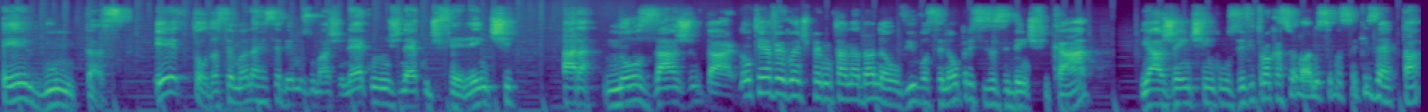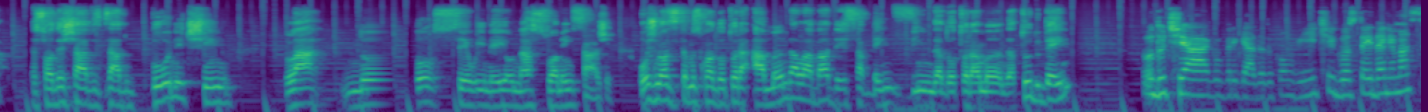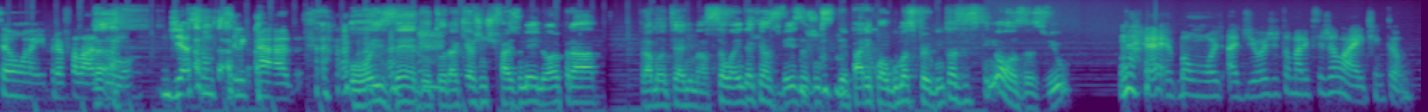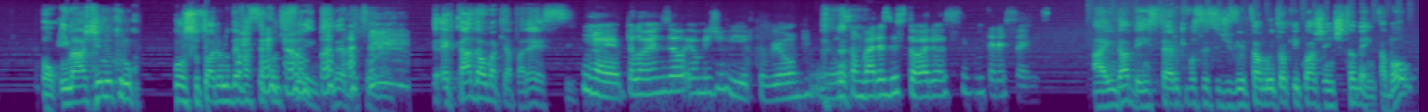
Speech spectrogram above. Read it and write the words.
perguntas. E toda semana recebemos uma gineco e um gineco diferente para nos ajudar. Não tenha vergonha de perguntar nada não, viu? Você não precisa se identificar e a gente inclusive troca seu nome se você quiser, tá? É só deixar avisado bonitinho lá no, seu e-mail, na sua mensagem. Hoje nós estamos com a doutora Amanda Labadessa. Bem-vinda, doutora Amanda. Tudo bem? Tudo, Tiago. Obrigada do convite. Gostei da animação aí para falar do, de assuntos delicados. Pois é, doutora. Aqui a gente faz o melhor para para manter a animação, ainda que às vezes a gente se depare com algumas perguntas espinhosas, viu? É, bom, a de hoje tomara que seja light, então. Bom, imagino que no consultório não deva ser tão diferente, né, doutora? É cada uma que aparece? É, pelo menos eu, eu me divirto, viu? São várias histórias interessantes. Ainda bem, espero que você se divirta muito aqui com a gente também, tá bom?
